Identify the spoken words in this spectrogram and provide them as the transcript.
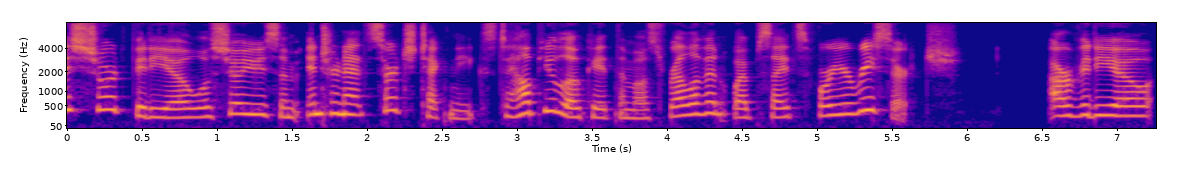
This short video will show you some internet search techniques to help you locate the most relevant websites for your research. Our video,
